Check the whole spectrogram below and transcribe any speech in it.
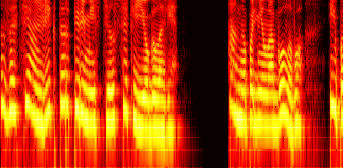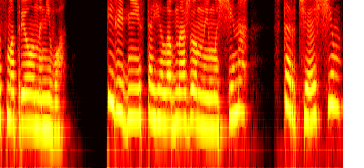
Затем Виктор переместился к ее голове. Она подняла голову и посмотрела на него. Перед ней стоял обнаженный мужчина с торчащим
